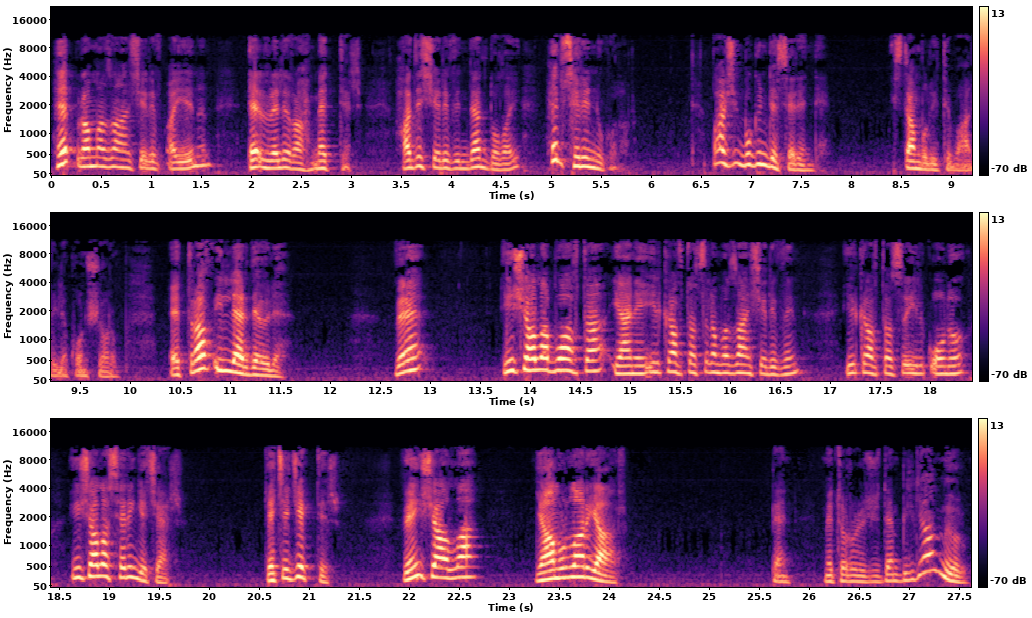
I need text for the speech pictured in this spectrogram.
Hep Ramazan-ı Şerif ayının evveli rahmettir. Hadis-i şerifinden dolayı hep serinlik olur. Bak şimdi bugün de serindi. İstanbul itibariyle konuşuyorum. Etraf illerde öyle. Ve inşallah bu hafta yani ilk haftası Ramazan-ı Şerif'in ilk haftası ilk onu inşallah serin geçer. Geçecektir. Ve inşallah yağmurlar yağar. Ben meteorolojiden bilgi almıyorum.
